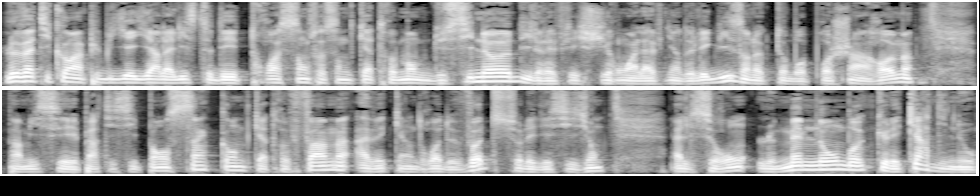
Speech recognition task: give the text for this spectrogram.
Le Vatican a publié hier la liste des 364 membres du synode. Ils réfléchiront à l'avenir de l'Église en octobre prochain à Rome. Parmi ces participants, 54 femmes avec un droit de vote sur les décisions. Elles seront le même nombre que les cardinaux.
